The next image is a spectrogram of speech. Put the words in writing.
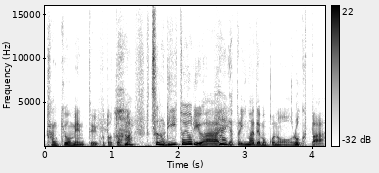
環境面ということと、はい。まあ、普通のリートよりははい。やっぱり今でもこの6%、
